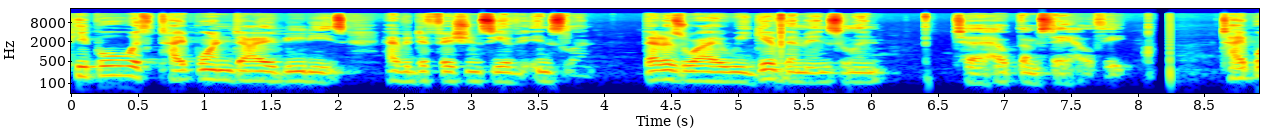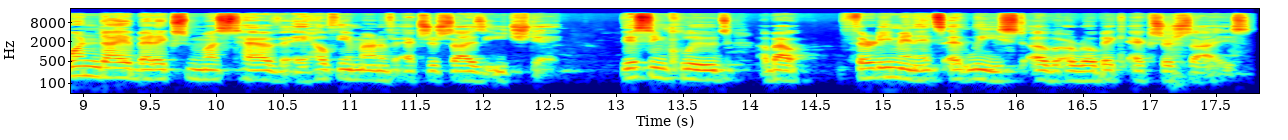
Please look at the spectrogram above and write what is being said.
People with type 1 diabetes have a deficiency of insulin. That is why we give them insulin to help them stay healthy. Type 1 diabetics must have a healthy amount of exercise each day. This includes about 30 minutes at least of aerobic exercise.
